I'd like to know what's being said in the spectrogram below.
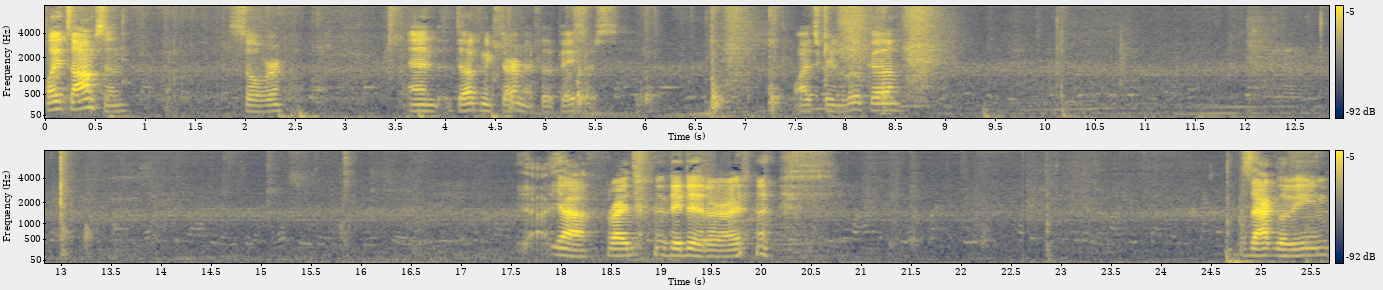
Klay Thompson, silver, and Doug McDermott for the Pacers. Widescreen Luka. Yeah, yeah, right. they did, all right. Zach LaVine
